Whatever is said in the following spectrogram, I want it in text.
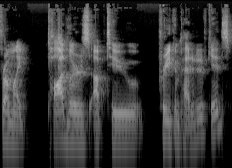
from like toddlers up to pre competitive kids.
